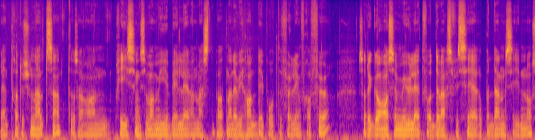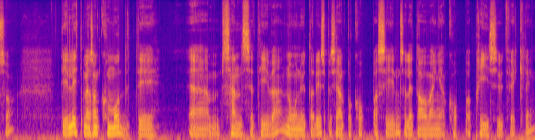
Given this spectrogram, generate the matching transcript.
rent tradisjonelt sett. Altså ha en prising som var mye billigere enn mesteparten av det vi hadde i porteføljen fra før. Så det ga oss en mulighet for å diversifisere på den siden også. De litt mer sånn commodity eh, sensitive, noen ut av de, spesielt på koppersiden, så litt avhengig av kopperprisutvikling.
